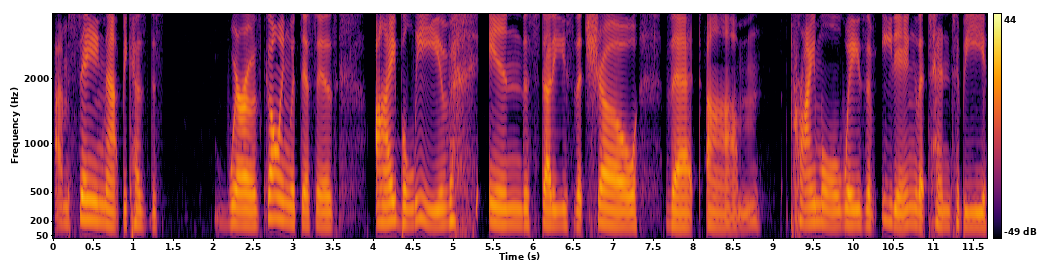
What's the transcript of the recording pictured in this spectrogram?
i'm saying that because this where i was going with this is i believe in the studies that show that um, primal ways of eating that tend to be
